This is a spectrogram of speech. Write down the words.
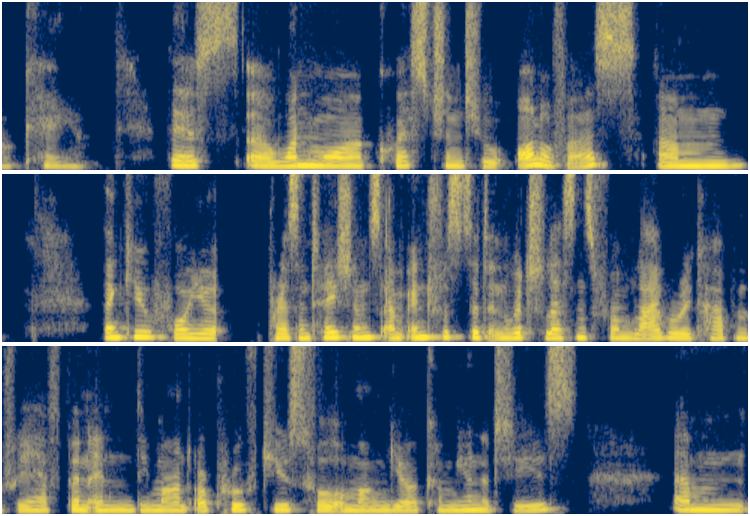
Okay, there's uh, one more question to all of us. Um, thank you for your presentations. I'm interested in which lessons from library carpentry have been in demand or proved useful among your communities. Um,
